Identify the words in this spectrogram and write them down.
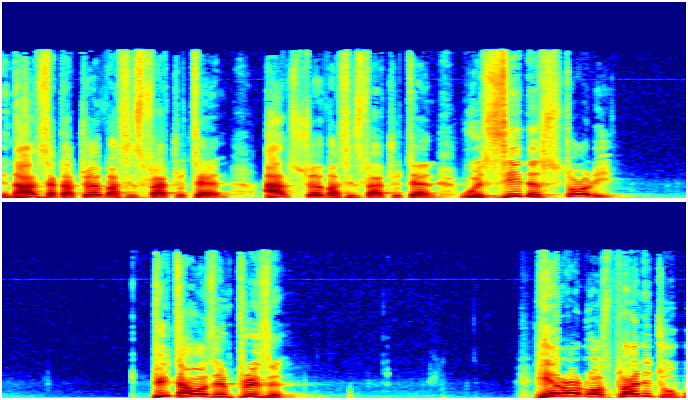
In Acts chapter 12, verses 5 to 10, Acts 12, verses 5 to 10, we see the story Peter was in prison. Herod was planning to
